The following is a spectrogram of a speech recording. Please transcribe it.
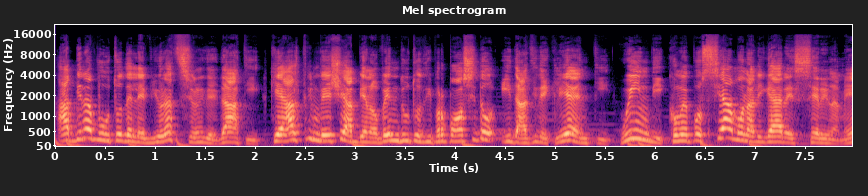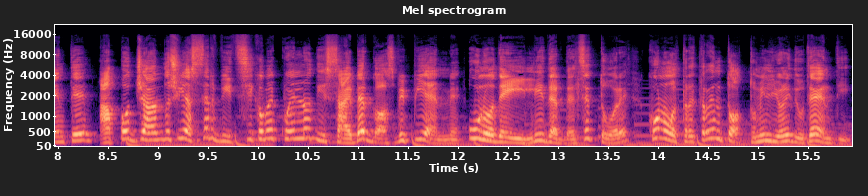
abbiano avuto delle violazioni dei dati, che altri invece abbiano venduto di proposito i dati dei clienti. Quindi, come possiamo navigare serenamente? Appoggiandoci a servizi come quello di CyberGhost VPN, uno dei leader del settore settore con oltre 38 milioni di utenti,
